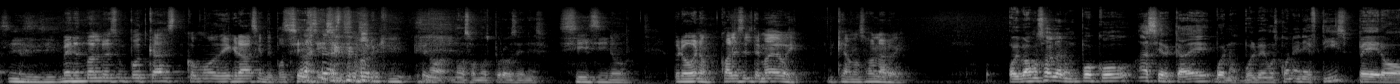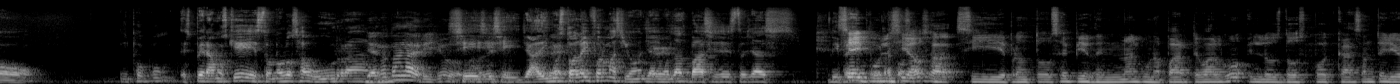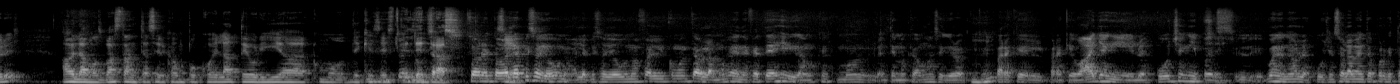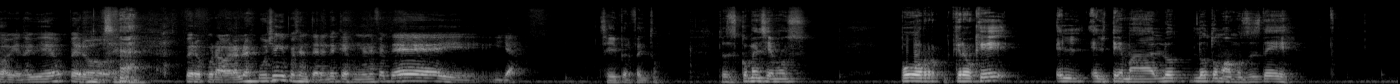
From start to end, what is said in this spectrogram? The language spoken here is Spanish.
Sí, sí, sí. Menos mal no es un podcast como de grabación de podcast. Sí, sí, sí, porque- No, no somos pros en eso. Sí, sí, no. Pero bueno, ¿cuál es el tema de hoy? ¿De qué vamos a hablar hoy? Hoy vamos a hablar un poco acerca de, bueno, volvemos con NFTs, pero un poco, esperamos que esto no los aburra. Ya no tan ladrilludo. Sí, ¿no? sí, sí, ya dimos Sí. toda la información, ya dimos las bases, esto ya es Si hay publicidad, o sea, si de pronto se pierden en alguna parte o algo, en los dos podcasts anteriores hablamos bastante acerca un poco de la teoría, como de qué es esto. El entonces- detrás. Sobre todo Sí. el episodio 1. El episodio 1 fue el como el que hablamos de NFTs y digamos que es como el tema que vamos a seguir hoy. para, que, para que vayan y lo escuchen y pues, bueno, no lo escuchen solamente porque todavía no hay video, pero, pero por ahora lo escuchen y pues se enteren de que es un NFT y, y ya. Sí, perfecto. Entonces comencemos por, creo que el, el tema lo, lo tomamos desde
